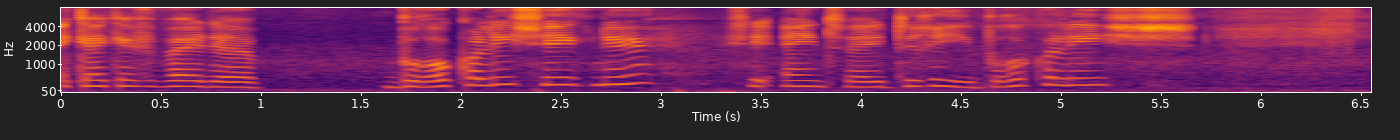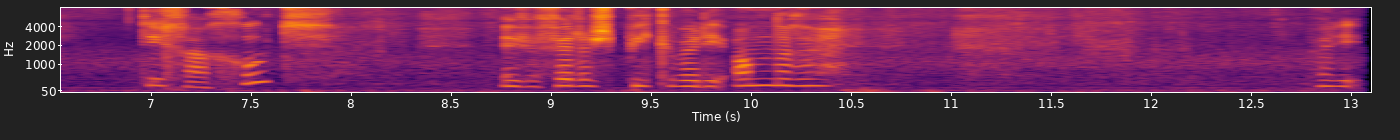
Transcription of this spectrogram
Ik kijk even bij de broccoli's zie ik nu. Ik zie 1, 2, 3 broccoli's. Die gaan goed. Even verder spieken bij die andere. Bij die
